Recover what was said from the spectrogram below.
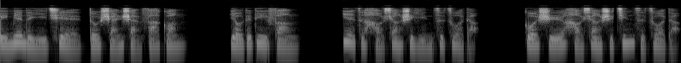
里面的一切都闪闪发光，有的地方叶子好像是银子做的，果实好像是金子做的，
